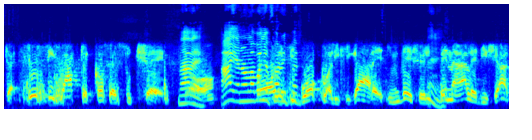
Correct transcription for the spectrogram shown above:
Cioè, se si sa che cosa è successo, Vabbè. Ah, io non la voglio fare si può qualificare. Invece il eh. penale dice: Ah,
